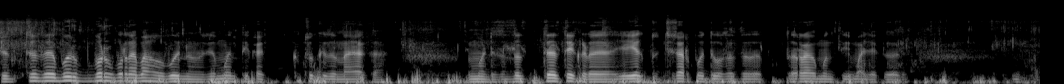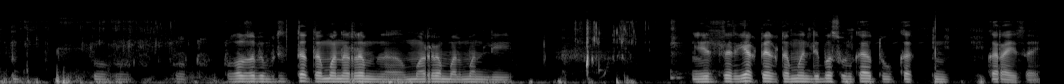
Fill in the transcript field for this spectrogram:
ते ते त्याचं बरोबर बरोबर आहे भावा बहिणी ते म्हणजे म्हणते काय चुकीचं नाही का? ते म्हणते चल चल तिकडं एक चार पाच दिवसाचं तर राह म्हणते माझ्याकडं. तू- तिथं मन रमलं रमल म्हणली. हे तर एकटं एकटं म्हणली बसून काय तू का करायचं आहे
